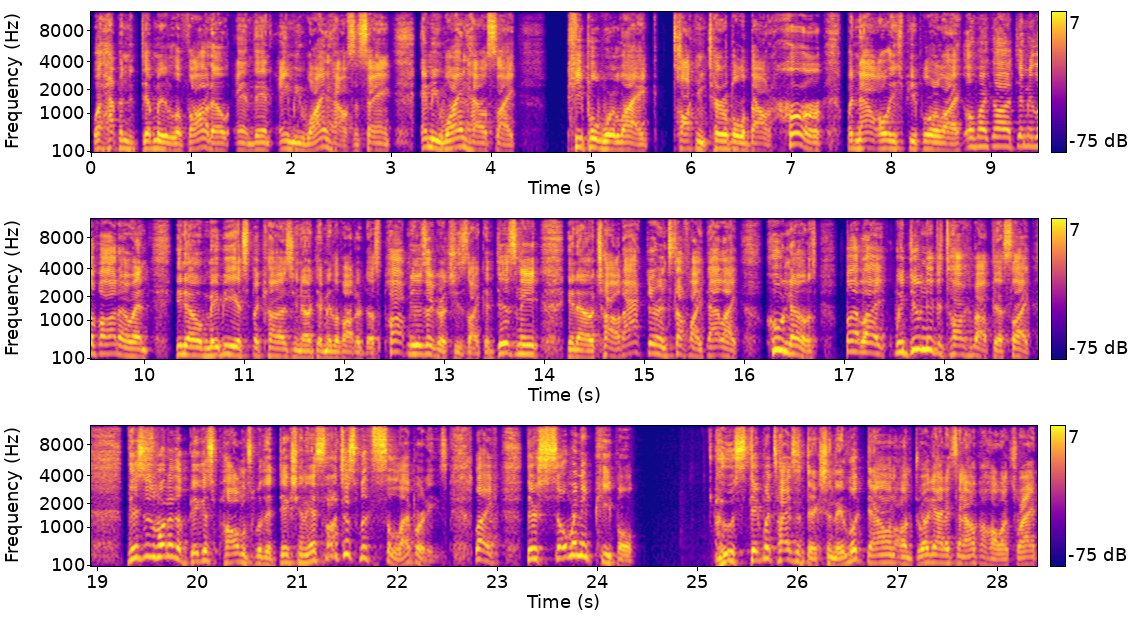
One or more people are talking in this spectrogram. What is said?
what happened to Demi Lovato and then Amy Winehouse and saying Amy Winehouse like, people were like talking terrible about her, but now all these people are like, oh my God, Demi Lovato. And, you know, maybe it's because, you know, Demi Lovato does pop music or she's like a Disney, you know, child actor and stuff like that. Like, who knows? But like, we do need to talk about this. Like, this is one of the biggest problems with addiction. It's not just with celebrities. Like, there's so many people who stigmatize addiction, they look down on drug addicts and alcoholics, right?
